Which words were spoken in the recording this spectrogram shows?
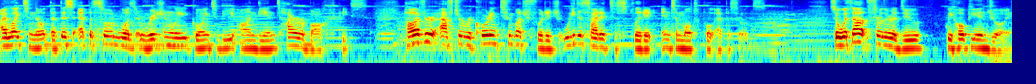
I'd like to note that this episode was originally going to be on the entire Bach piece. However, after recording too much footage, we decided to split it into multiple episodes. So, without further ado, we hope you enjoy.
